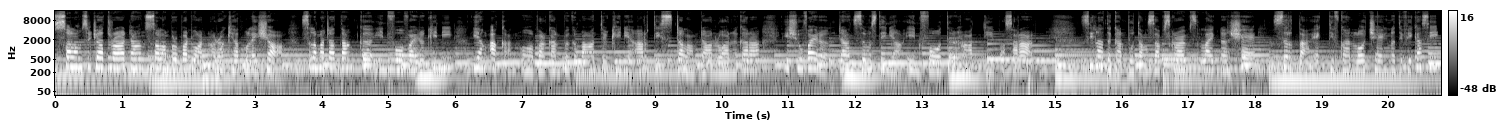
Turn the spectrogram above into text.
Salam sejahtera dan salam perpaduan rakyat Malaysia. Selamat datang ke info viral kini yang akan memaparkan perkembangan terkini artis dalam dan luar negara, isu viral dan semestinya info terhad di pasaran. Sila tekan butang subscribe, like dan share serta aktifkan loceng notifikasi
